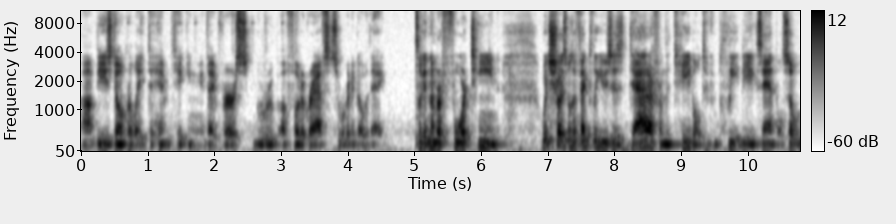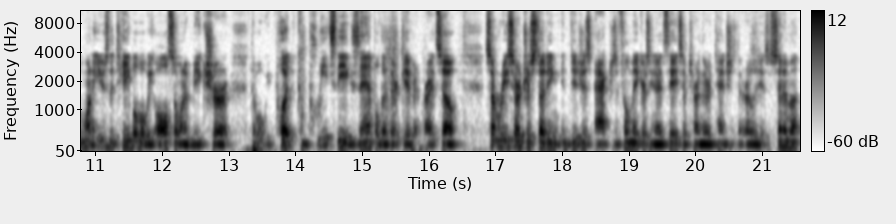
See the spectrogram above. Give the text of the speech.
um, these don't relate to him taking a diverse group of photographs, so we're going to go with A. Let's look at number 14. Which choice most effectively uses data from the table to complete the example? So we want to use the table, but we also want to make sure that what we put completes the example that they're given, right? So some researchers studying indigenous actors and filmmakers in the United States have turned their attention to the early days of cinema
